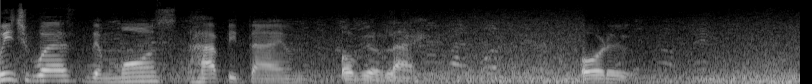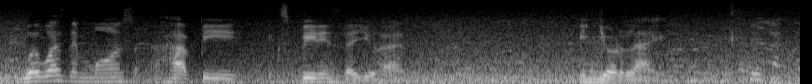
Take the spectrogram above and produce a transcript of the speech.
which was the most happy time of your life? Or what was the most happy experience that you had in your life?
